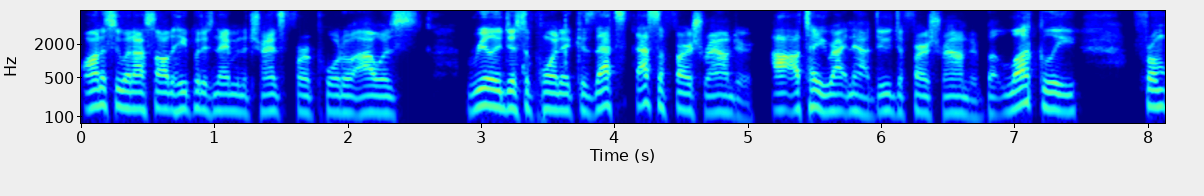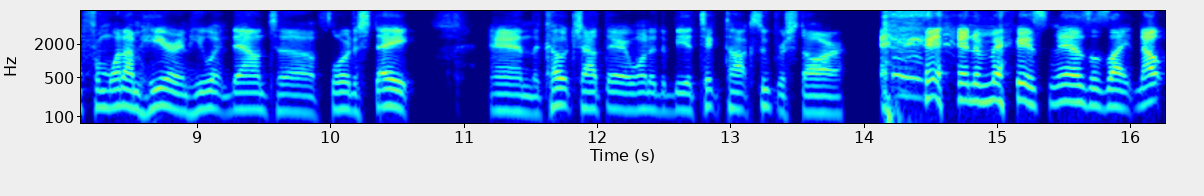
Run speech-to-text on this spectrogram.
honestly, when I saw that he put his name in the transfer portal, I was really disappointed because that's that's a first rounder. I'll, tell you right now, dude's a first rounder. But luckily, from from what I'm hearing, he went down to Florida State, and the coach out there wanted to be a TikTok superstar, and Amarius Mims was like, nope.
